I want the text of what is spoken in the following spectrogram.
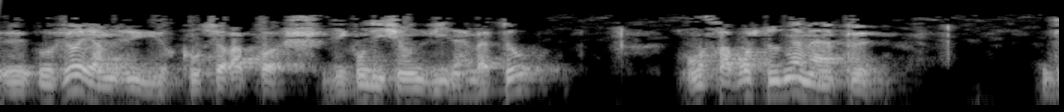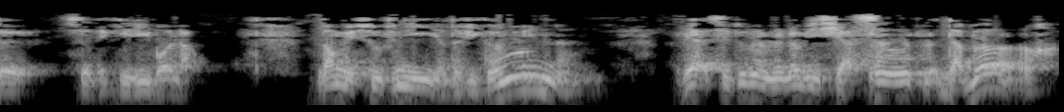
euh, au fur et à mesure qu'on se rapproche des conditions de vie d'un bateau, on se rapproche tout de même un peu de cet équilibre-là. Dans mes souvenirs de vie commune, eh c'est tout de même le noviciat simple d'abord,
